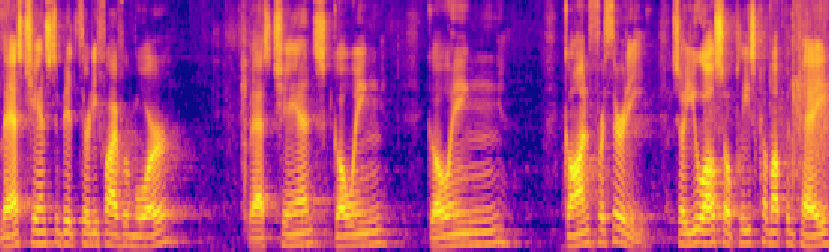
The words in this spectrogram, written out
Last chance to bid 35 or more. Last chance, going, going, gone for 30. So you also please come up and pay,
